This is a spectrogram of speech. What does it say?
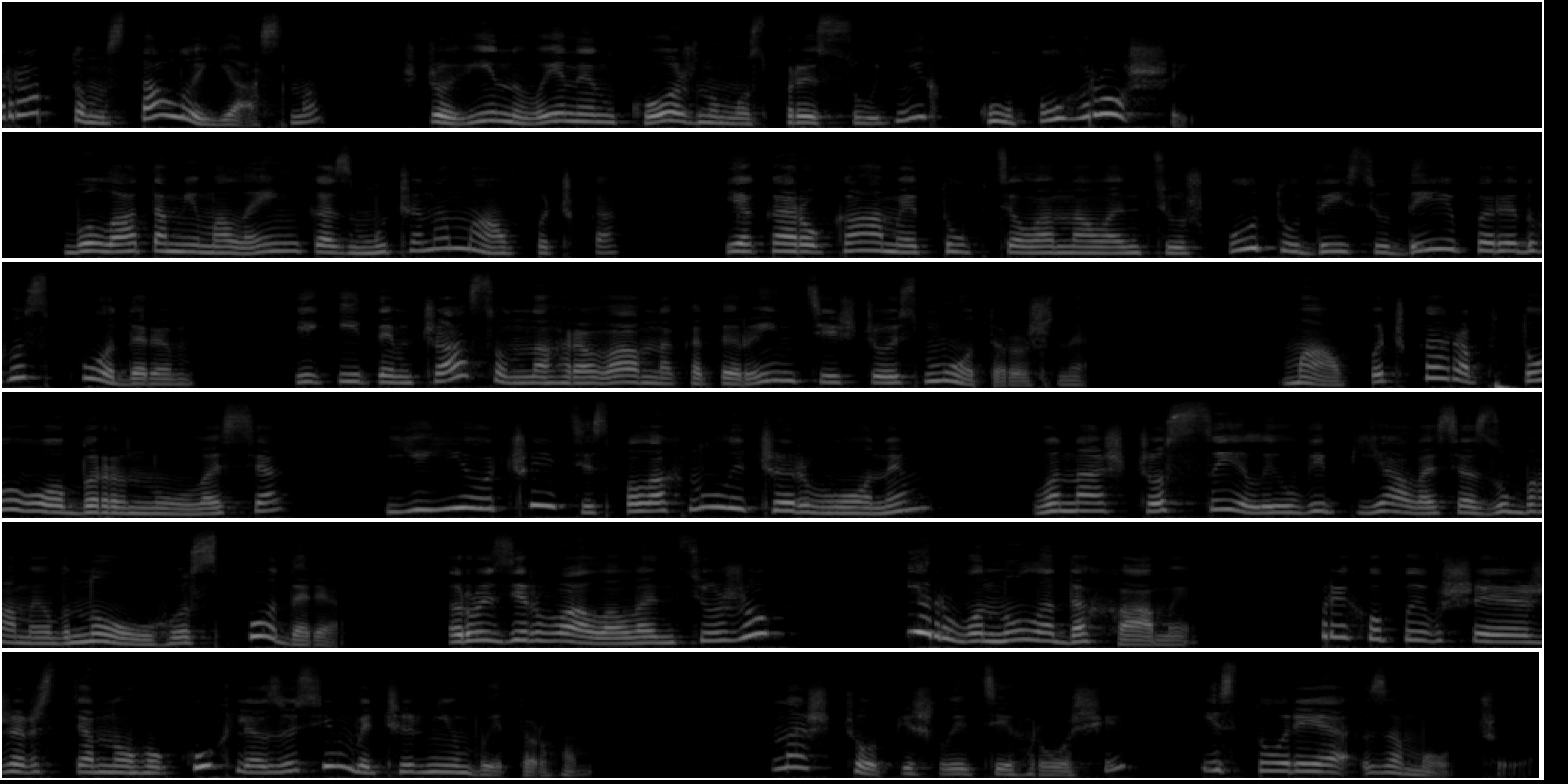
Раптом стало ясно, що він винен кожному з присутніх купу грошей. Була там і маленька змучена мавпочка яка роками тупцяла на ланцюжку туди-сюди перед господарем, який тим часом награвав на катеринці щось моторошне. Мавпочка раптово обернулася, її очиці спалахнули червоним, вона щосили увіп'ялася зубами в ногу господаря, розірвала ланцюжок і рвонула дахами, прихопивши жерстяного кухля з усім вечірнім виторгом. На що пішли ці гроші, історія замовчує.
